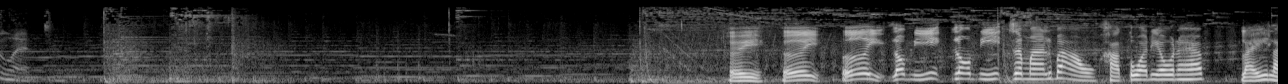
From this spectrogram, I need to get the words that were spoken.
Excellent. เฮ้ย เฮ้ย เฮ้ย รอบนี้ รอบนี้จะมาหรือเปล่า ขาดตัวเดียวนะครับ ไหลไหล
